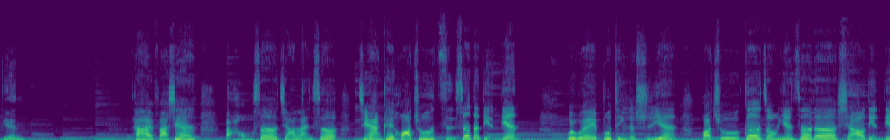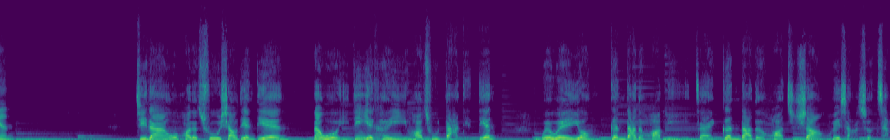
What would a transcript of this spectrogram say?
点。他还发现，把红色加蓝色，竟然可以画出紫色的点点。微微不停的实验，画出各种颜色的小点点。既然我画得出小点点，那我一定也可以画出大点点。微微用更大的画笔，在更大的画纸上挥洒色彩，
